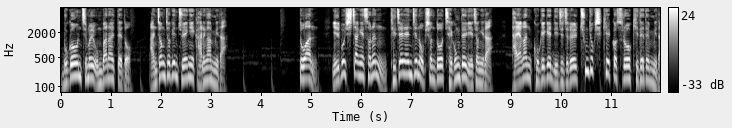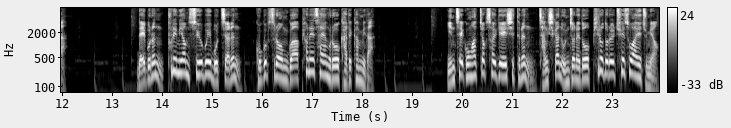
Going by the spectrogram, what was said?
무거운 짐을 운반할 때도 안정적인 주행이 가능합니다. 또한 일부 시장에서는 디젤 엔진 옵션도 제공될 예정이라 다양한 고객의 니즈를 충족시킬 것으로 기대됩니다. 내부는 프리미엄 SUV 못지않은 고급스러움과 편의 사양으로 가득합니다. 인체공학적 설계의 시트는 장시간 운전에도 피로도를 최소화해주며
